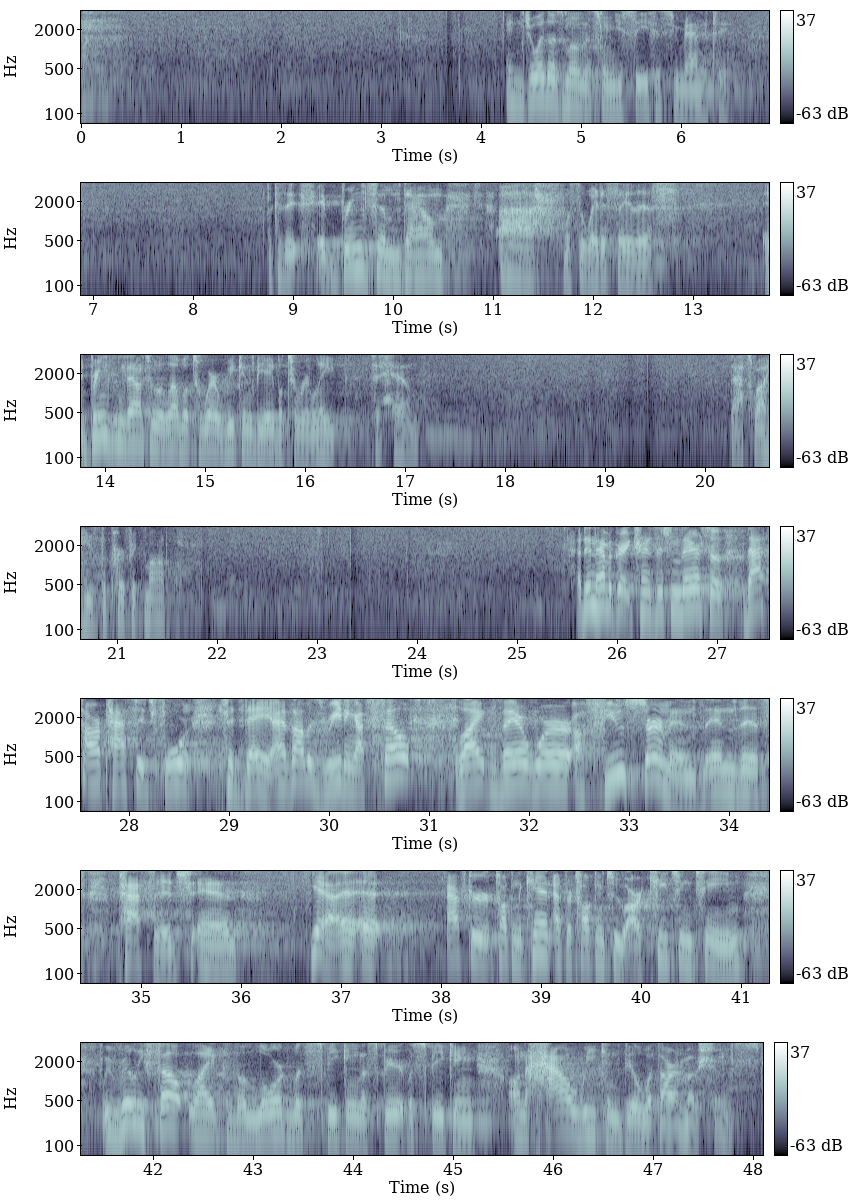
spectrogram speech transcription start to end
Enjoy those moments when you see his humanity. because it, it brings him down. Uh, what's the way to say this? It brings him down to a level to where we can be able to relate to him. That's why he's the perfect model. I didn't have a great transition there, so that's our passage for today. As I was reading, I felt like there were a few sermons in this passage, and yeah, after talking to Kent, after talking to our teaching team, we really felt like the Lord was speaking, the Spirit was speaking on how we can deal with our emotions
